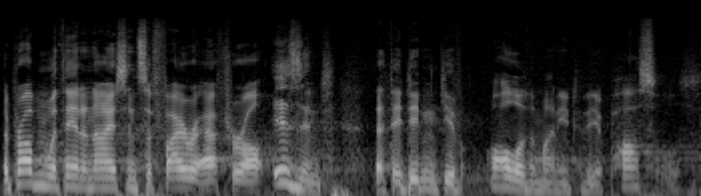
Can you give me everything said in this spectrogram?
The problem with Ananias and Sapphira, after all, isn't that they didn't give all of the money to the apostles,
